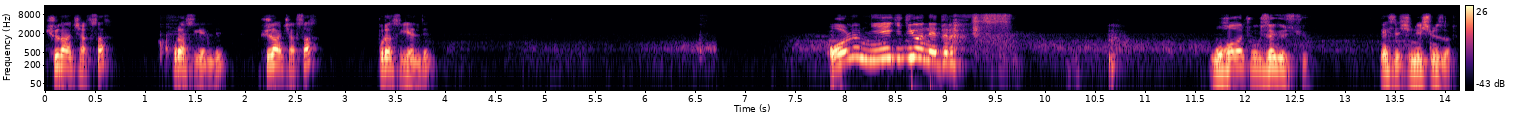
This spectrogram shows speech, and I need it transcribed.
Şuradan çaksak burası geldi. Şuradan çaksak burası geldi. Oğlum niye gidiyor nedir? Oha lan çok güzel gözüküyor. Neyse şimdi işimiz var.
